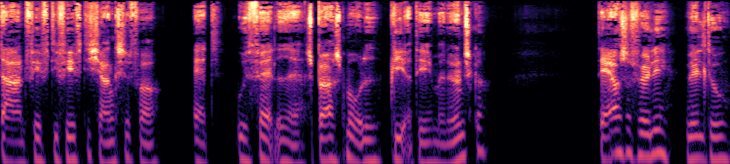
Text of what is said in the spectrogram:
Der er en 50-50 chance for, at udfaldet af spørgsmålet bliver det, man ønsker. Det er jo selvfølgelig, vil du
